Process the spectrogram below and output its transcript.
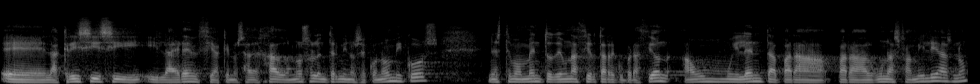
eh, la crisis y, y, la herencia que nos ha dejado, no solo en términos económicos, en este momento de una cierta recuperación, aún muy lenta para, algunas familias, ¿no?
